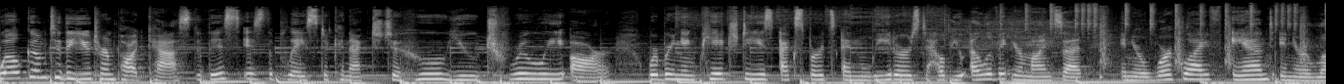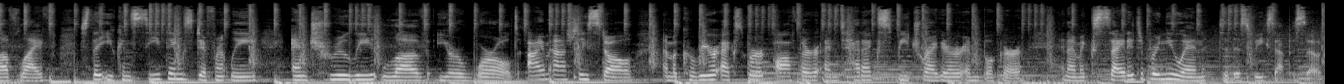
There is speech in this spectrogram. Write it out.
Welcome to the U Turn Podcast. This is the place to connect to who you truly are. We're bringing PhDs, experts, and leaders to help you elevate your mindset in your work life and in your love life so that you can see things differently and truly love your world. I'm Ashley Stahl. I'm a career expert, author, and TEDx speechwriter and booker, and I'm excited to bring you in to this week's episode.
